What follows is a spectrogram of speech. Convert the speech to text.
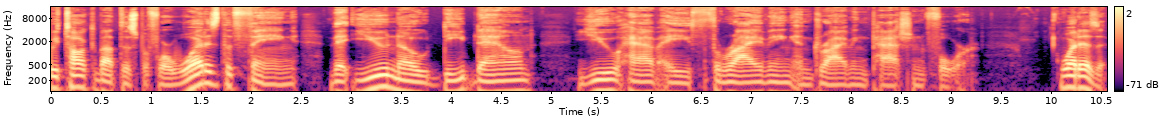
We've talked about this before. What is the thing that you know deep down you have a thriving and driving passion for? What is it?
